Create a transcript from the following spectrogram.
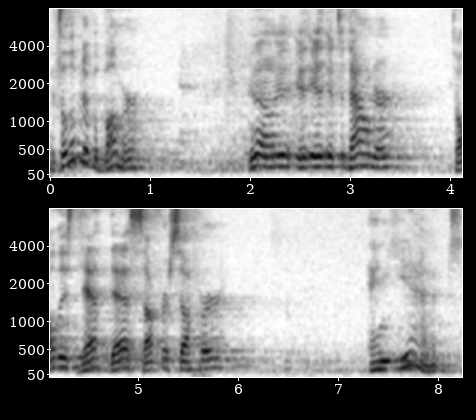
It's a little bit of a bummer. You know, it, it, it's a downer. It's all this death, death, suffer, suffer. And yet,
